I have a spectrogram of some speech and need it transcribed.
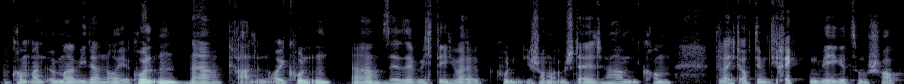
bekommt man immer wieder neue Kunden, ja, gerade Neukunden, ja, sehr, sehr wichtig, weil Kunden, die schon mal bestellt haben, die kommen vielleicht auf dem direkten Wege zum Shop,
